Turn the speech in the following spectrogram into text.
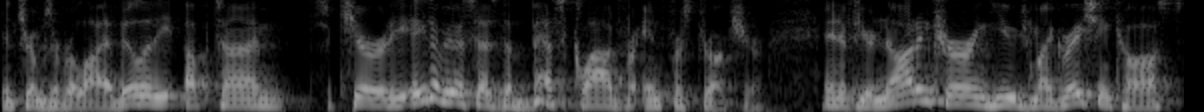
in terms of reliability, uptime, security. AWS has the best cloud for infrastructure. And if you're not incurring huge migration costs,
